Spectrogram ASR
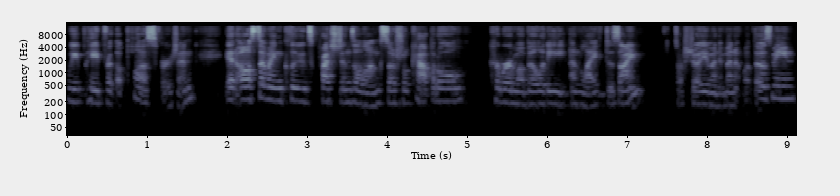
we paid for the plus version, it also includes questions along social capital, career mobility, and life design. So I'll show you in a minute what those mean.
